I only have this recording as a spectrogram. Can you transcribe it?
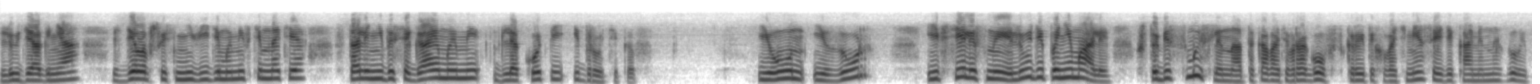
Люди огня, сделавшись невидимыми в темноте, стали недосягаемыми для копий и дротиков. Иун и Зур и все лесные люди понимали, что бессмысленно атаковать врагов, скрытых во тьме среди каменных глыб.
